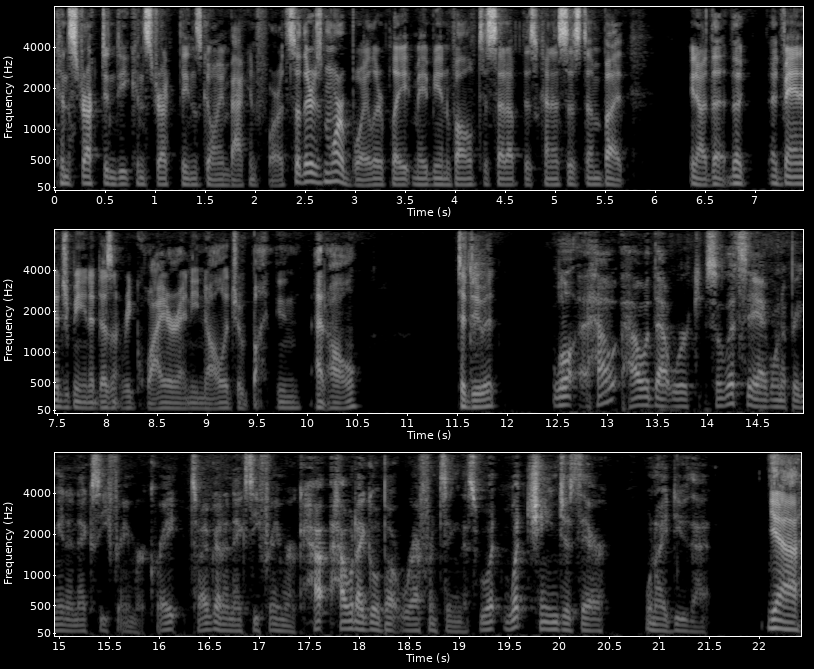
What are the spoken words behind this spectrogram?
construct and deconstruct things going back and forth. So there's more boilerplate maybe involved to set up this kind of system, but you know, the the advantage being it doesn't require any knowledge of binding at all to do it. Well, how how would that work? So let's say I want to bring in an XC framework, right? So I've got an XC framework. How how would I go about referencing this? What what changes there when I do that? Yeah,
